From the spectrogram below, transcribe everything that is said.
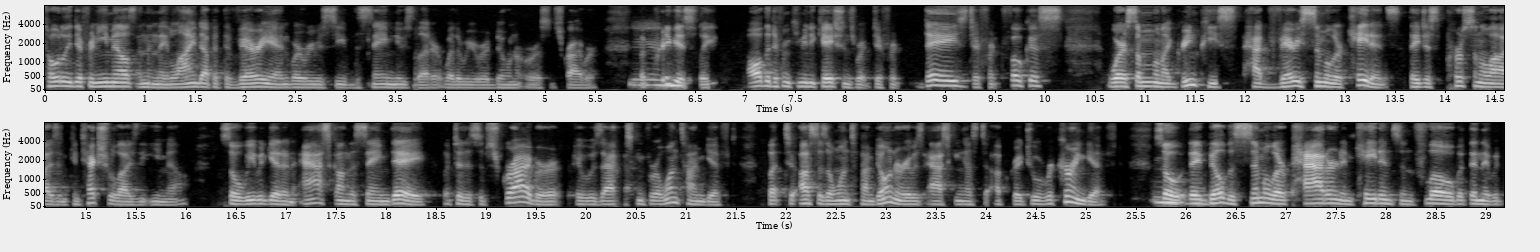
totally different emails, and then they lined up at the very end where we received the same newsletter, whether we were a donor or a subscriber. But Mm. previously, all the different communications were at different days, different focus. Where someone like Greenpeace had very similar cadence, they just personalized and contextualized the email. So we would get an ask on the same day, but to the subscriber, it was asking for a one time gift. But to us as a one time donor, it was asking us to upgrade to a recurring gift. So they build a similar pattern and cadence and flow, but then they would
